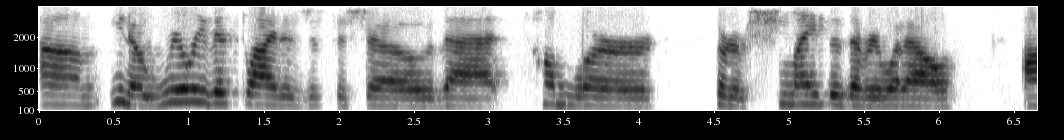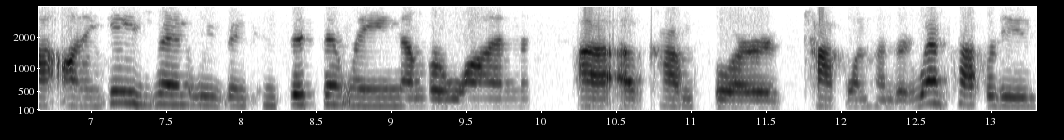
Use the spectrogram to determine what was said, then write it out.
um, you know, really this slide is just to show that Tumblr sort of schmeises everyone else uh, on engagement. We've been consistently number one uh, of ComScore's top 100 web properties.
